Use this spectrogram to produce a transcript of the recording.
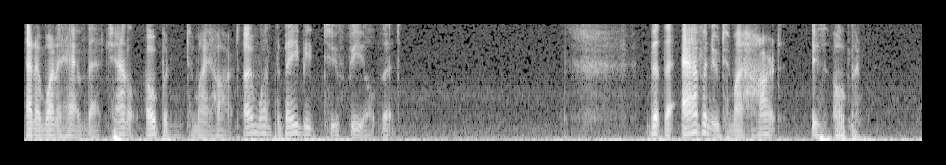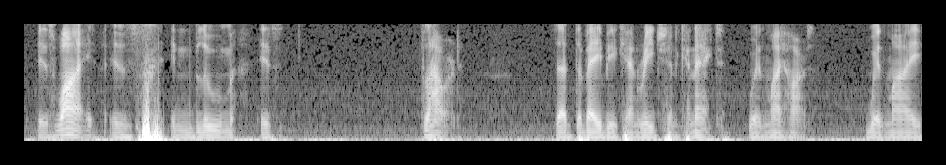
and I want to have that channel open to my heart. I want the baby to feel that that the avenue to my heart is open, is wide, is in bloom, is flowered. That the baby can reach and connect with my heart, with my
